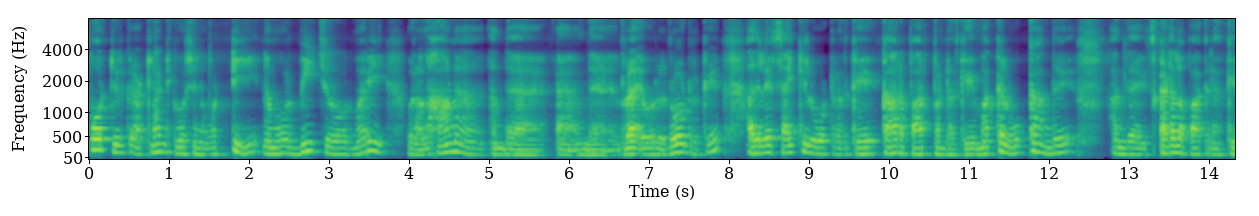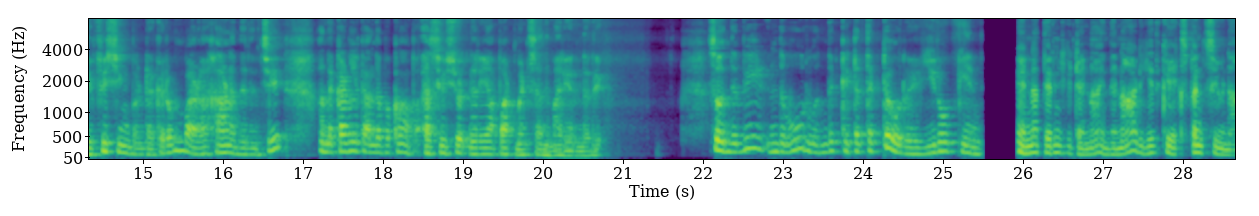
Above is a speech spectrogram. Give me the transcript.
போர்ட் இருக்கிற அட்லாண்டிக் ஓஷனை ஒட்டி நம்ம ஒரு பீச் ரோடு மாதிரி ஒரு அழகான அந்த அந்த ஒரு ரோடு இருக்குது அதில் சைக்கிள் ஓட்டுறதுக்கு காரை பார்க் பண்ணுறதுக்கு மக்கள் உட்காந்து அந்த கடலை பார்க்குறதுக்கு ஃபிஷ்ஷிங் பண்ணுறதுக்கு ரொம்ப அழகானது இருந்துச்சு. அந்த கடலுக்கு அந்த பக்கம் அஸ் யூஷுவல் நிறைய அப்பார்ட்மெண்ட்ஸ் அந்த மாதிரி இருந்தது. ஸோ இந்த வீ இந்த ஊர் வந்து கிட்டத்தட்ட ஒரு யூரோப்பியன் என்ன தெரிஞ்சுக்கிட்டேன்னா இந்த நாடு எதுக்கு எக்ஸ்பென்சிவ்னா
